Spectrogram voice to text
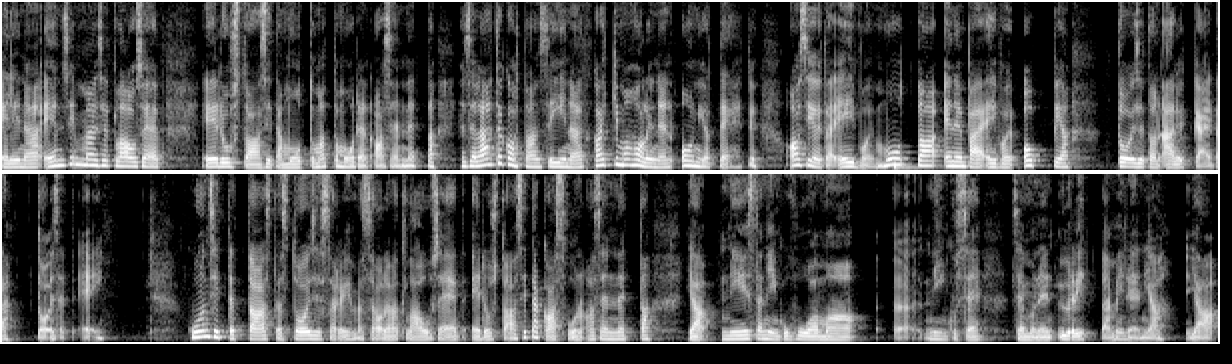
Eli nämä ensimmäiset lauseet edustaa sitä muuttumattomuuden asennetta. Ja se lähtökohta on siinä, että kaikki mahdollinen on jo tehty. Asioita ei voi muuttaa, enempää ei voi oppia, toiset on älykkäitä, toiset ei. Kun sitten taas tässä toisessa ryhmässä olevat lauseet edustaa sitä kasvun asennetta ja niistä niin kuin huomaa niin kuin se semmoinen yrittäminen ja, ja,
